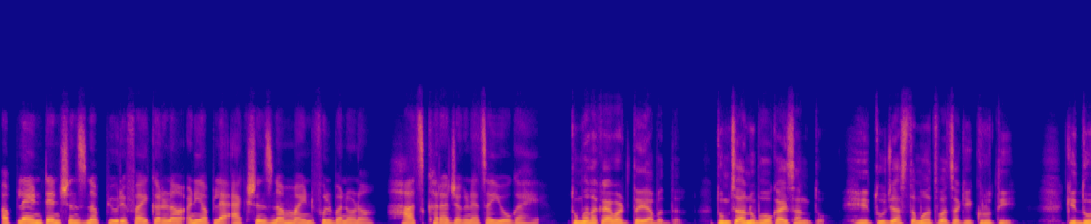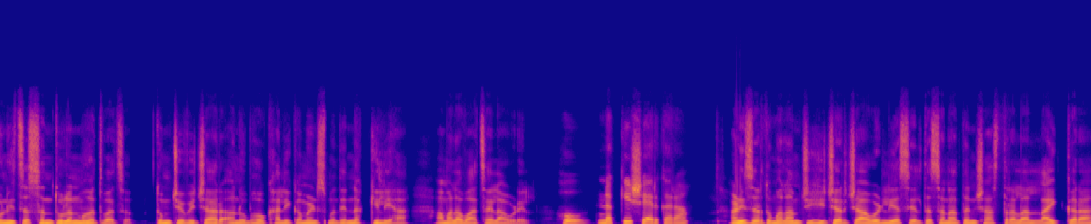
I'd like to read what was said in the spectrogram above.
आपल्या इंटेन्शन्सना प्युरिफाय करणं आणि आपल्या ॲक्शन्सना माइंडफुल बनवणं हाच खरा जगण्याचा योग आहे. तुम्हाला काय वाटतं याबद्दल? तुमचा अनुभव काय सांगतो? हेतू जास्त महत्त्वाचा की कृती? की दोन्हीचं संतुलन महत्वाचं तुमचे विचार अनुभव खाली कमेंट्समध्ये नक्की लिहा. आम्हाला वाचायला आवडेल. हो नक्की शेअर करा. आणि जर तुम्हाला आमची ही चर्चा आवडली असेल तर सनातन शास्त्राला लाईक करा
